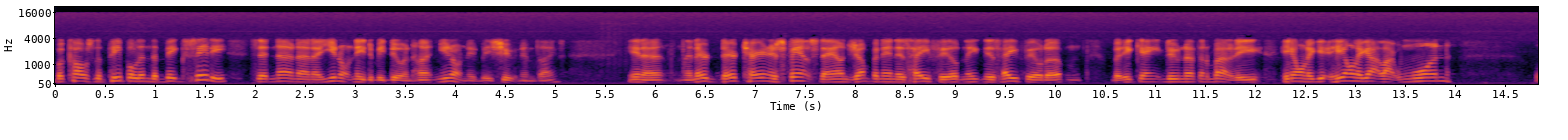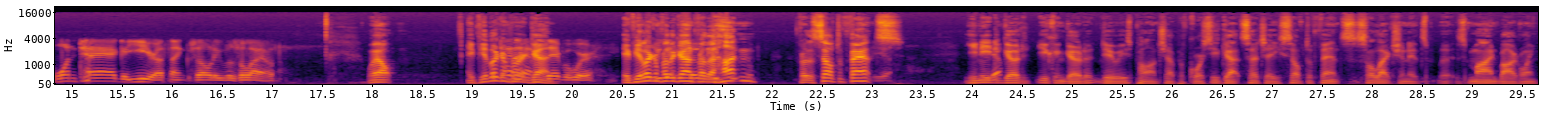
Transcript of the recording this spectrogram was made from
because the people in the big city said no no no you don't need to be doing hunting. You don't need to be shooting them things. You know and they're they're tearing his fence down jumping in his hayfield and eating his hayfield up and, but he can't do nothing about it. He he only get he only got like one one tag a year i think is all he was allowed. Well, if you're looking That for a gun, everywhere. if you're looking You for the gun so for the hunting, for the self defense, you need Yep. to go to. You can go to Dewey's Pawn Shop. Of course, he's got such a self defense selection. It's it's mind boggling.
